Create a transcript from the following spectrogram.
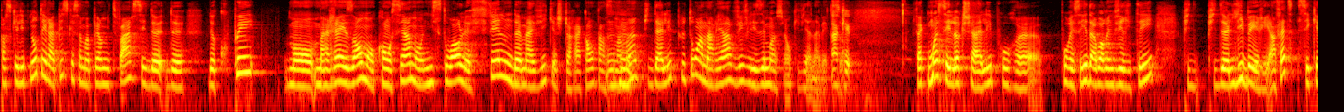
Parce que l'hypnothérapie, ce que ça m'a permis de faire, c'est de, de, de couper mon, ma raison, mon conscient, mon histoire, le film de ma vie que je te raconte en ce mhm. moment, puis d'aller plutôt en arrière vivre les émotions qui viennent avec ça. Fait que moi, c'est là que je suis allée pour, euh, pour essayer d'avoir une vérité, puis, puis de libérer. En fait, c'est que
